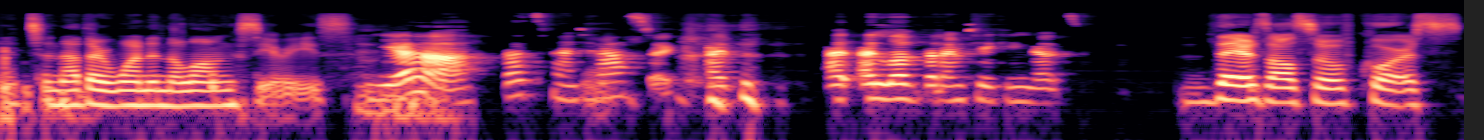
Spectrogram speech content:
it's another one in the long series mm-hmm. yeah that's fantastic yeah. I, I love that i'm taking notes there's also of course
